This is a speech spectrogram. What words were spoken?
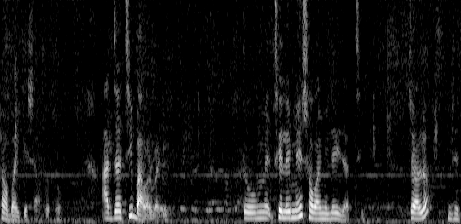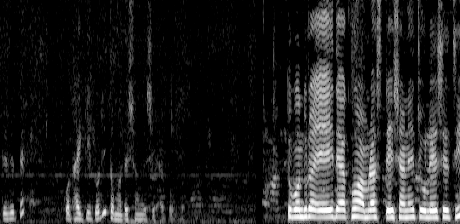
সবাইকে স্বাগত। আজ যাচ্ছি বাবার বাড়ি। তো ছেলে মেয়ে সবাই মিলেই যাচ্ছি। চলো যেতে যেতে কোথায় কি করি তোমাদের সঙ্গে শেয়ার করব। তো বন্ধুরা, এই দেখো আমরা স্টেশনে চলে এসেছি।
